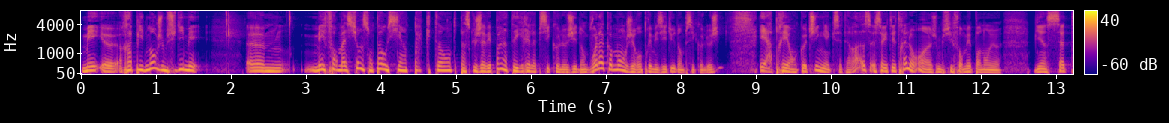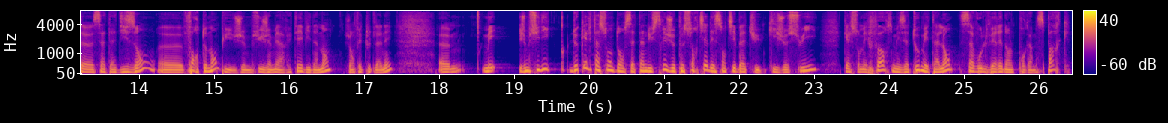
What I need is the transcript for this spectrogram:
Mais euh, rapidement, je me suis dit, mais euh, mes formations ne sont pas aussi impactantes parce que j'avais pas intégré la psychologie. Donc voilà comment j'ai repris mes études en psychologie et après en coaching, etc. Ça, a été très long. Hein. Je me suis formé pendant euh, bien 7, 7 à 10 ans, fortement, puis je me suis jamais arrêté évidemment. J'en fais toute l'année. mais je me suis dit, de quelle façon dans cette industrie je peux sortir des sentiers battus? Qui je suis? Quelles sont mes forces, mes atouts, mes talents? Ça, vous le verrez dans le programme Spark.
